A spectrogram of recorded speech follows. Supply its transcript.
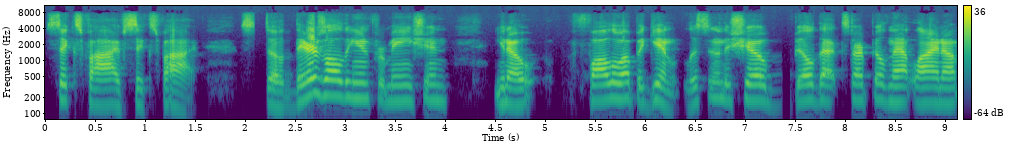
6565. So there's all the information. You know, follow up again, listen to the show, build that, start building that lineup,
